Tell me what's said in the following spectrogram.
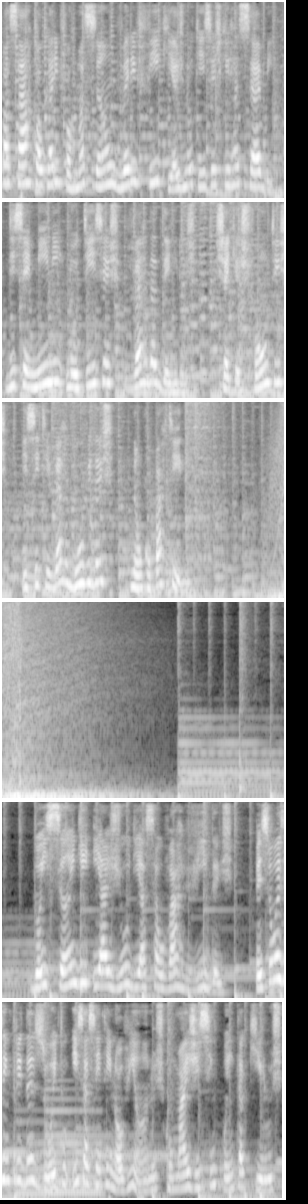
Repassar qualquer informação, verifique as notícias que recebe. Dissemine notícias verdadeiras. Cheque as fontes e, se tiver dúvidas, não compartilhe. Doe sangue e ajude a salvar vidas. Pessoas entre 18 e 69 anos com mais de 50 quilos,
